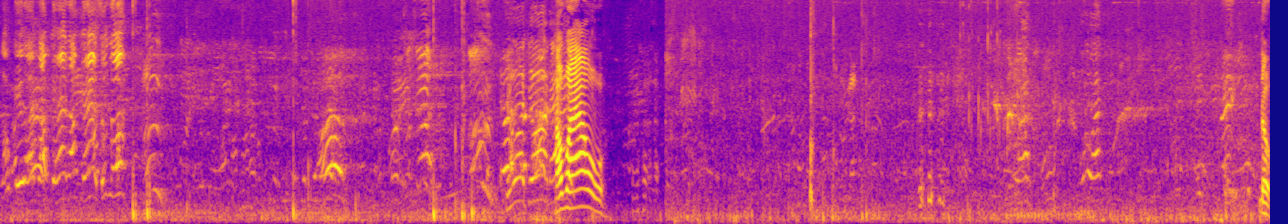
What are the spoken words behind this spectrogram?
Lọc kìa, lọc kìa, lọc kìa, xuống luôn. Chưa chưa. đã. không vào Đâu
